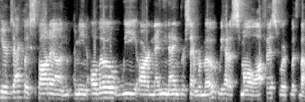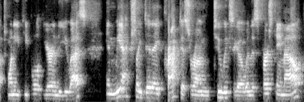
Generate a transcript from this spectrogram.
you're exactly spot on. I mean, although we are 99% remote, we had a small office with, about 20 people here in the U.S. And we actually did a practice run two weeks ago when this first came out.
